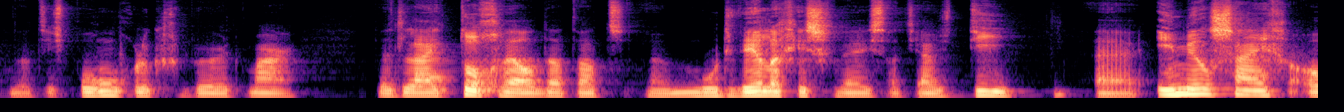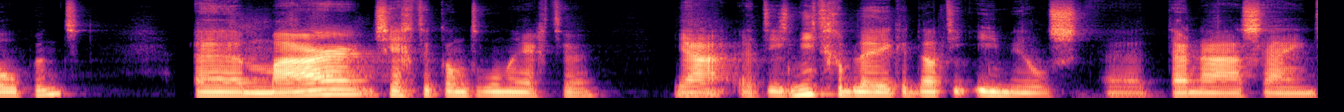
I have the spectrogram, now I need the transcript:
van dat is per ongeluk gebeurd, maar het lijkt toch wel dat dat uh, moedwillig is geweest dat juist die e-mails zijn geopend. maar, zegt de kantonrechter, ja, het is niet gebleken dat die e-mails daarna zijn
